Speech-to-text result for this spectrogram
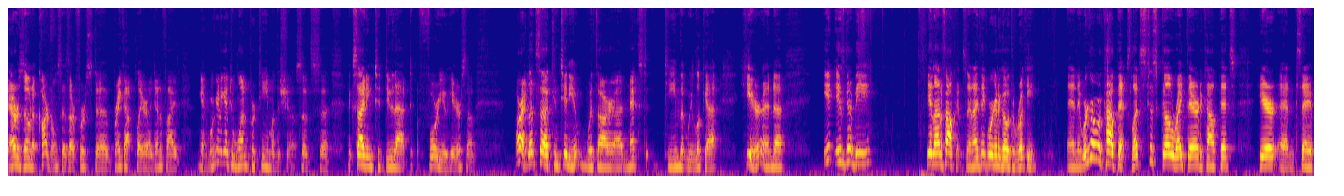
Arizona Cardinals as our first uh, breakout player identified. Again, we're going to get to one per team on the show, so it's uh, exciting to do that for you here. So, all right, let's uh, continue with our uh, next team that we look at here, and uh, it is going to be the Atlanta Falcons, and I think we're going to go with the rookie, and we're going with Kyle Pitts. Let's just go right there to Kyle Pitts here and say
